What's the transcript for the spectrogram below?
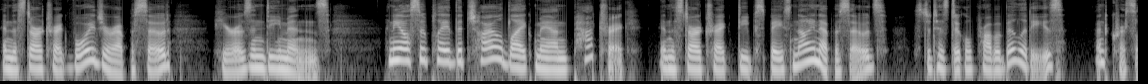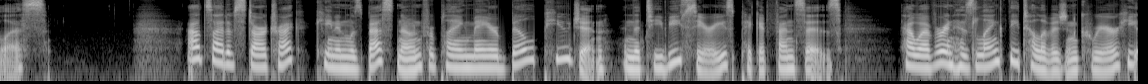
in the Star Trek Voyager episode Heroes and Demons and he also played the childlike man Patrick in the Star Trek Deep Space Nine episodes Statistical Probabilities and Chrysalis. Outside of Star Trek, Keenan was best known for playing Mayor Bill Pugen in the TV series Picket Fences. However, in his lengthy television career, he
